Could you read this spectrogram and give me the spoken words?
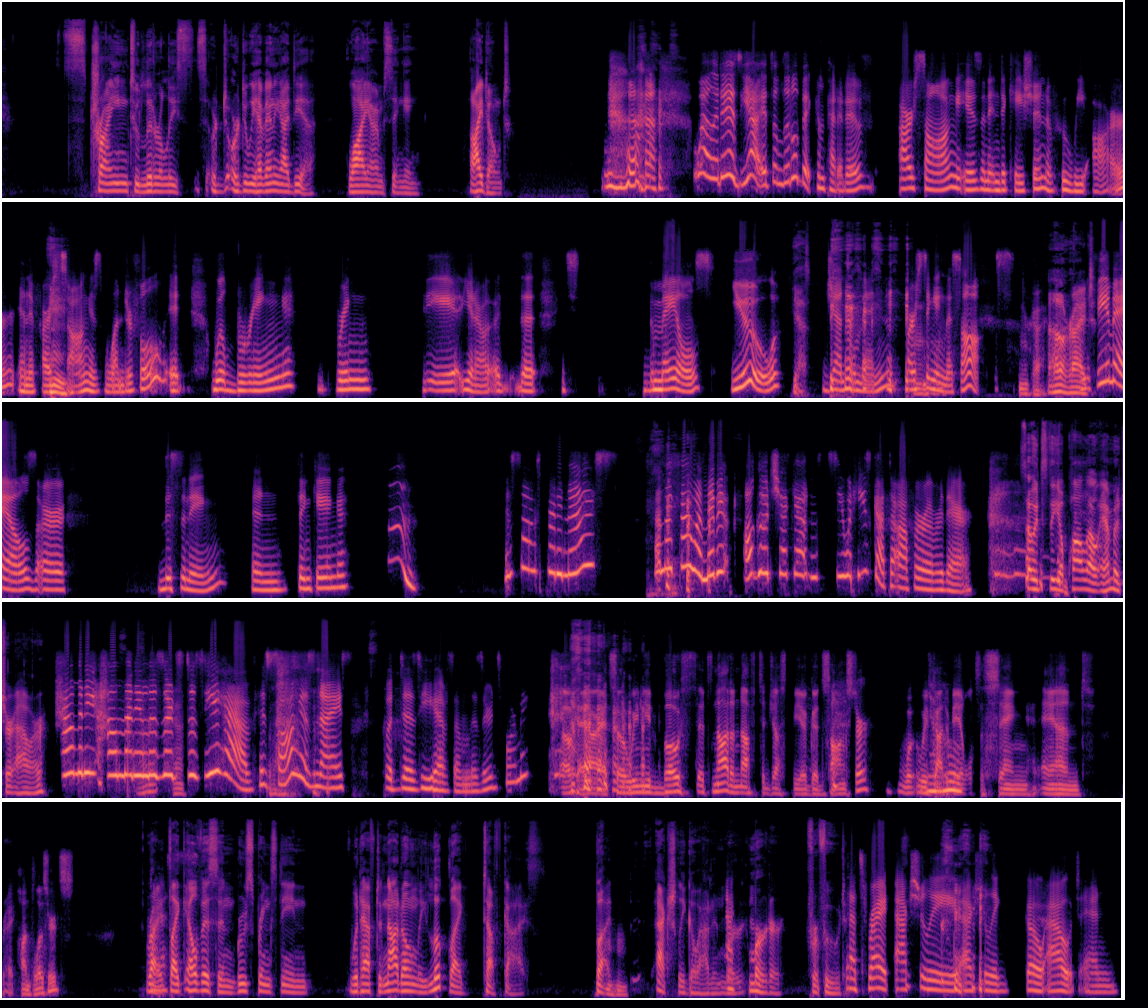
trying to literally, or, or do we have any idea why I'm singing? I don't. well, it is. Yeah, it's a little bit competitive. Our song is an indication of who we are, and if our Hmm. song is wonderful, it will bring bring the you know uh, the it's the males. You Yes. gentlemen are singing the songs. Okay. all right And the females are listening and thinking, hmm, this song's pretty nice. I like that one. Maybe I'll go check out and see what he's got to offer over there. So it's the Apollo Amateur Hour. how many how many Yeah. lizards does he have? His song is nice, but does he have some lizards for me? Okay. All right. So we need both. It's not enough to just be a good songster. We've got to be able to sing and Right. hunt lizards. Right. Yes. It's like Elvis and Bruce Springsteen would have to not only look like tough guys, but Mhm. actually go out and mur- murder for food. That's right. Actually, actually go out and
